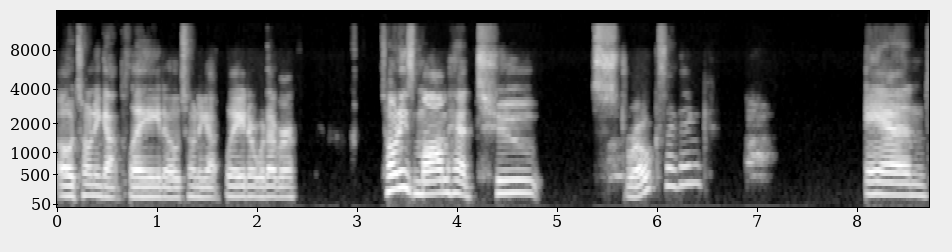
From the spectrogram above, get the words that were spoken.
"Oh, Tony got played. Oh, Tony got played," or whatever. Tony's mom had two strokes, I think, and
